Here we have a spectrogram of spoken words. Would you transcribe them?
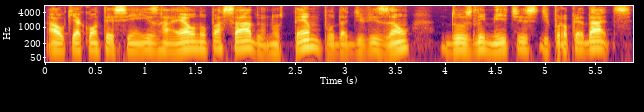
ao que acontecia em Israel no passado, no tempo da divisão dos limites de propriedades.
